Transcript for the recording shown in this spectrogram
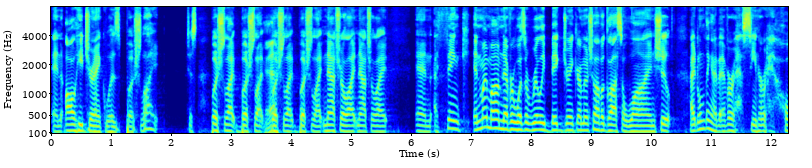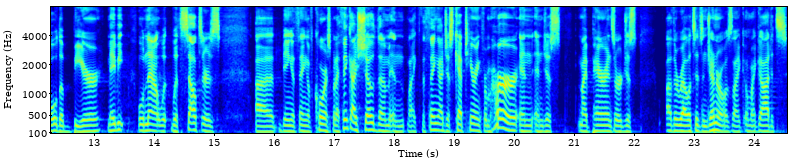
and all he drank was Busch Light, just Busch Light, Busch Light, Yeah. Busch Light, Busch Light, Natural Light, Natural Light. And I think, and my mom never was a really big drinker. I mean, she'll have a glass of wine. She'll. I don't think I've ever seen her hold a beer. Maybe. Well, now with, with seltzers uh, being a thing, of course. But I think I showed them, and like the thing I just kept hearing from her and and just my parents or just other relatives in general was like, oh my god, it's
